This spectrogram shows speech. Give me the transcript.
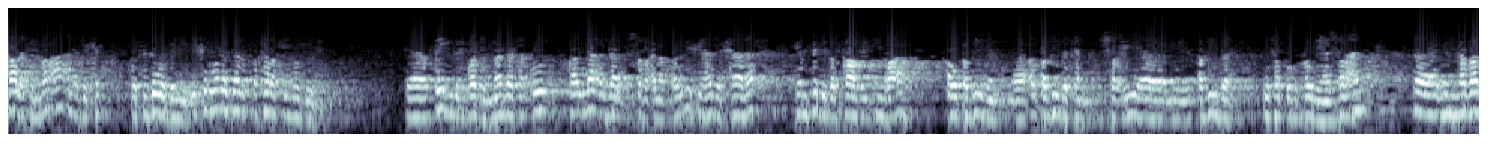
قالت المرأة أنا ذكر وتزوجني ذكر ولا زالت بكرة موجودة. قيل للرجل ماذا تقول؟ قال لا أزال الشرع على قولي في هذه الحالة ينتدب القاضي امرأة أو طبيبا أو طبيبة شرعية لطبيبة يفق بقولها شرعا. للنظر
